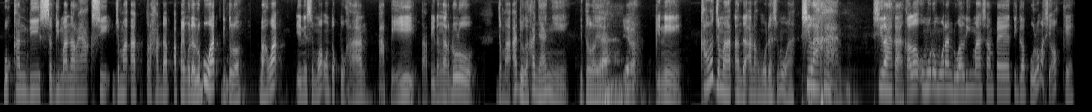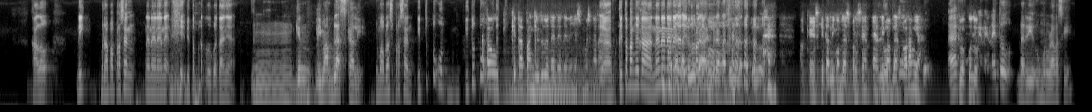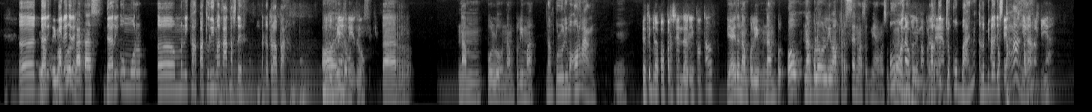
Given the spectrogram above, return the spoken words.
bukan di segimana reaksi jemaat terhadap apa yang udah lu buat gitu loh bahwa ini semua untuk Tuhan tapi tapi dengar dulu jemaat juga kan nyanyi gitu loh ya Iya. gini kalau jemaat anda anak muda semua silahkan silahkan kalau umur umuran 25 sampai 30 masih oke kalau Nick berapa persen nenek-nenek di, di tempat lu gue tanya Hmm, mungkin 15 kali. 15 persen itu tuh itu tuh Atau kita panggil dulu nenek-neneknya semua sekarang. ya kita panggilkan Gue nenek-nenek data dari dulu tempat dah, gue data dulu, data dulu. Oke, sekitar 15 persen. Eh, 15 20. orang ya? Eh, 20. nenek-nenek itu dari umur berapa sih? Eh, dari gini 50 aja deh ke atas. dari umur eh, menikah 45 ke atas deh ada berapa Oh, Belum itu nenek mungkin dong. sekitar 60, 65. 65 orang Hmm. Berarti berapa persen dari total? Ya itu 65 60 oh 65 persen maksudnya maksud Oh, gua. 65 berarti persen. cukup banyak lebih dari setengah ya Lebih ya.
